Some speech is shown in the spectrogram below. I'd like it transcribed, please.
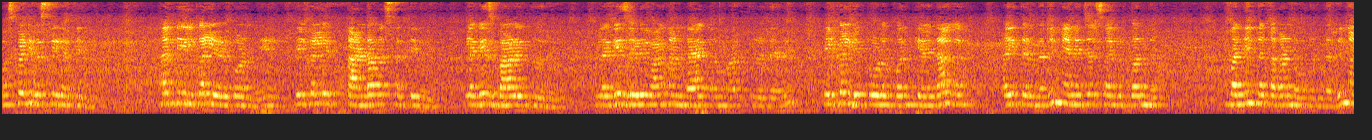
ಹೊಸಪೇಟೆ ಬಸ್ಸಿಗೆ ಹತ್ತಿದ್ವಿ ಹತ್ತಿ ಲಗೇಜ್ ಭಾಳ ಇತ್ತು ರೀ. ಲಗೇಜ್ ಇಳಿಯುವಾಗ ನನ್ನ ಬ್ಯಾಗ್ ಮಾಡ್ತಿರೋದೆ ರೀ. ಇಲ್ಕಲ್ಲಿ ಡಿಪೋ ಒಳಗೆ ಬಂದು ಕೇಳಿದಾಗ ಐತೆ ಅಂದ್ರಿ ಮ್ಯಾನೇಜರ್ ಸಾಹೇಬ್ ಬಂದು, ಬಂದಿಂದ ತಗೊಂಡು ಹೋಗಂದ್ರಿ ನಾನು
